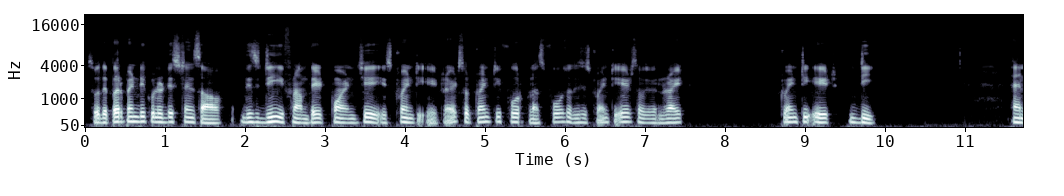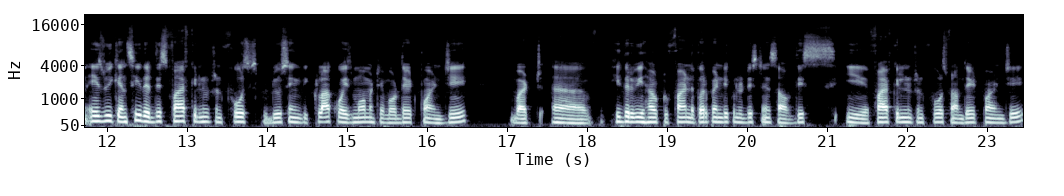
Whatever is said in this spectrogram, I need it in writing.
so the perpendicular distance of this d from that point j is 28 right? So 24 plus 4 so this is 28 so we will write 28d and as we can see that this 5 kilonewton force is producing the clockwise moment about that point j but uh, either we have to find the perpendicular distance of this 5 kilonewton force from that point j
